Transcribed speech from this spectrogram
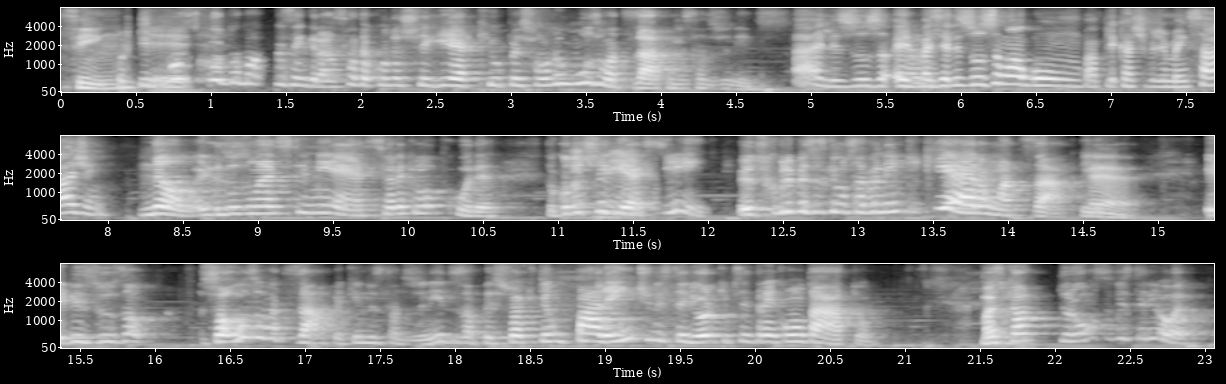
Sim. Porque... E posso contar uma coisa engraçada? Quando eu cheguei aqui, o pessoal não usa o WhatsApp nos Estados Unidos. Ah, eles usam. ele- Mas eles usam algum aplicativo de mensagem? Não, eles usam SMS, olha que loucura. Então quando eu cheguei aqui, eu descobri pessoas que não sabiam nem o que, que era um WhatsApp. É. Eles usam. Só usa o WhatsApp aqui nos Estados Unidos a pessoa que tem um parente no exterior que precisa entrar em contato. Mas que ela trouxe do exterior.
